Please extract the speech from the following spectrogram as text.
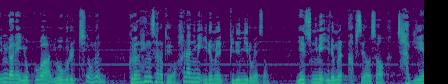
인간의 욕구와 요구를 채우는 그런 행사로 돼요. 하나님의 이름을 빌미로 해서 예수님의 이름을 앞세워서 자기의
